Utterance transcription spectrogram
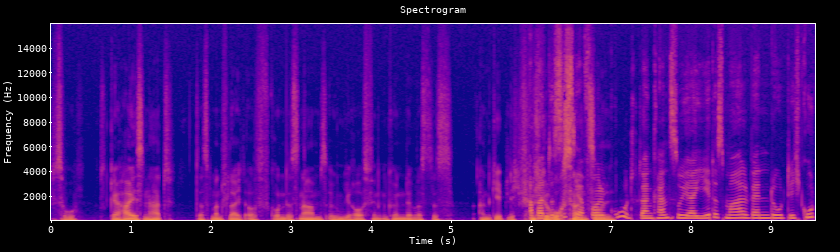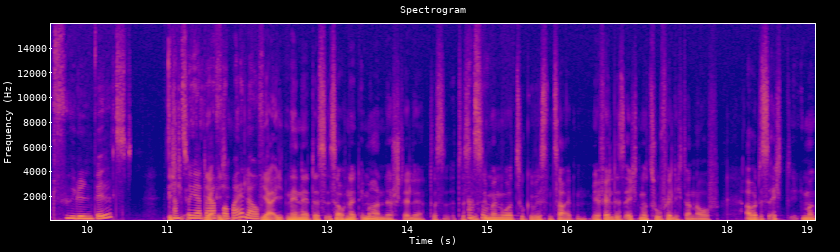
so geheißen hat, dass man vielleicht aufgrund des Namens irgendwie rausfinden könnte, was das angeblich für Aber Geruch das ist ja sein voll soll. gut. Dann kannst du ja jedes Mal, wenn du dich gut fühlen willst, kannst Ich- du ja da ich, vorbeilaufen. Ja, ich, nee, nee, das ist auch nicht immer an der Stelle. Das, das Ach ist so. immer nur zu gewissen Zeiten. Mir fällt es echt nur zufällig dann auf. Aber das ist echt immer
